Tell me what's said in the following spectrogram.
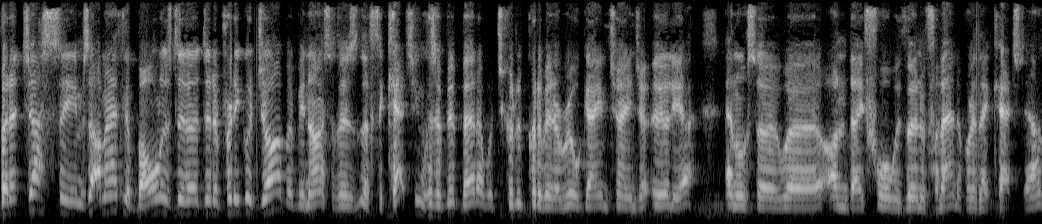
but it just seems. I mean, I think the bowlers did a, did a pretty good job. It'd be nice if, if the catching was a bit better, which could have, could have been a real game changer earlier, and also also uh, on day four with Vernon Philander putting that catch down.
